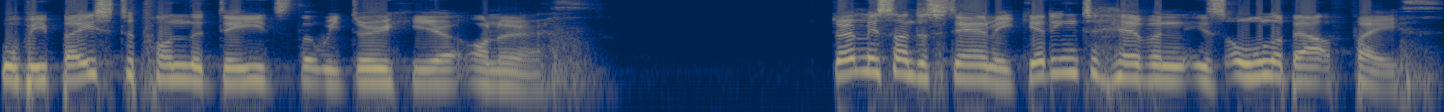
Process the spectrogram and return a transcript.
will be based upon the deeds that we do here on earth. Don't misunderstand me. Getting to heaven is all about faith.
